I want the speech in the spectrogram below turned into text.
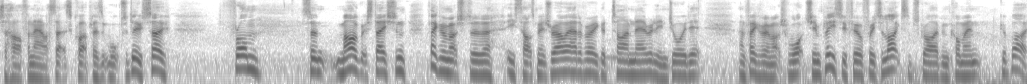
to half an hour. So that's quite a pleasant walk to do. So from St Margaret Station, thank you very much to the East Hertsmere Railway. I had a very good time there, really enjoyed it. And thank you very much for watching. Please do feel free to like, subscribe, and comment. Goodbye.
